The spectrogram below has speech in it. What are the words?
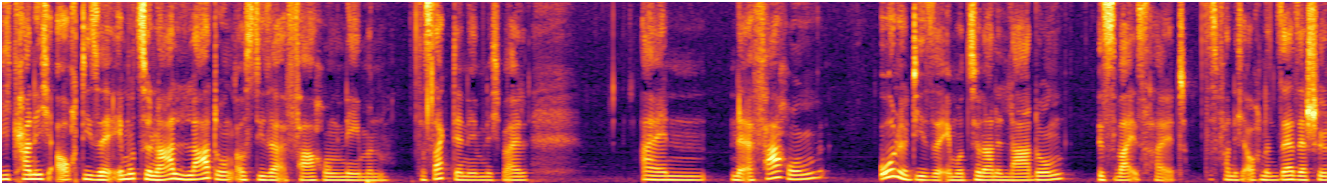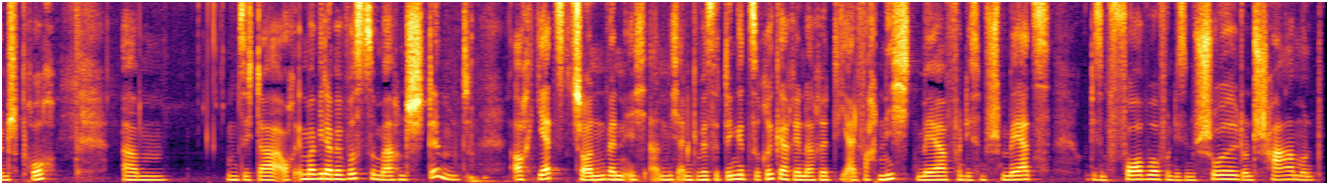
wie kann ich auch diese emotionale Ladung aus dieser Erfahrung nehmen? Das sagt er nämlich, weil ein, eine Erfahrung ohne diese emotionale Ladung ist Weisheit. Das fand ich auch einen sehr, sehr schönen Spruch. Ähm, um sich da auch immer wieder bewusst zu machen, stimmt. Auch jetzt schon, wenn ich an mich an gewisse Dinge zurückerinnere, die einfach nicht mehr von diesem Schmerz und diesem Vorwurf und diesem Schuld und Scham und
